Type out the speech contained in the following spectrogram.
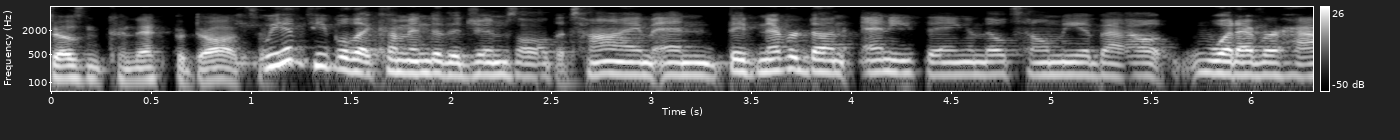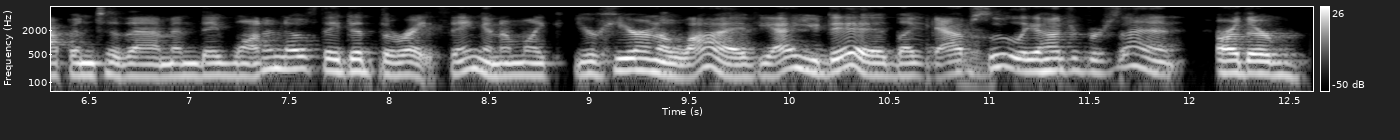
doesn't connect the dots. We have people that come into the gyms all the time and they've never done anything and they'll tell me about whatever happened to them and they want to know if they did the right thing. And I'm like, you're here and alive. Yeah, you did. Like absolutely 100%. Are there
